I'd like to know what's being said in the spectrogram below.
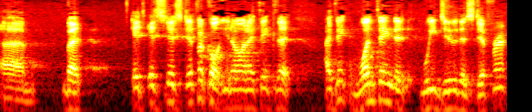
um, but it, it's, it's difficult, you know, and I think that, I think one thing that we do that's different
